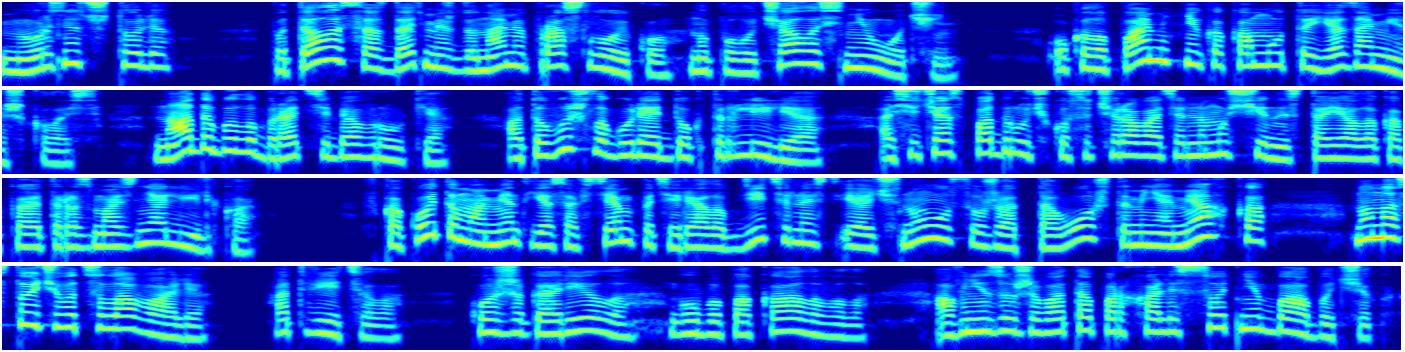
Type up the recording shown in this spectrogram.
Мерзнет, что ли? Пыталась создать между нами прослойку, но получалось не очень. Около памятника кому-то я замешкалась. Надо было брать себя в руки. А то вышла гулять доктор Лилия, а сейчас под ручку с очаровательным мужчиной стояла какая-то размазня Лилька. В какой-то момент я совсем потеряла бдительность и очнулась уже от того, что меня мягко, но настойчиво целовали. Ответила. Кожа горела, губы покалывала, а внизу живота порхали сотни бабочек.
